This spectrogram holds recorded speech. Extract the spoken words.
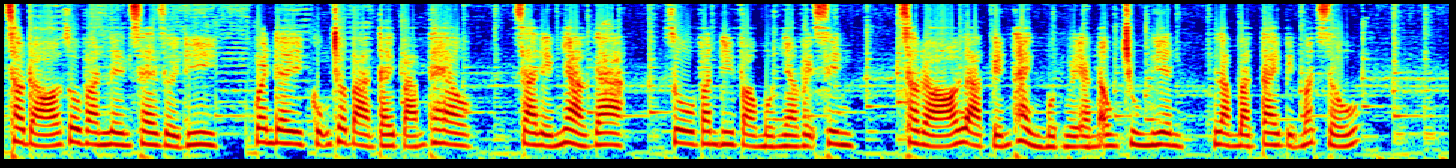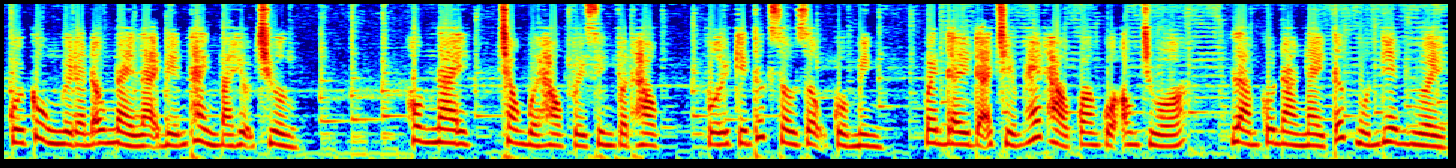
Sau đó Jovan lên xe rời đi, Wendy cũng cho bàn tay bám theo, ra đến nhà ga, Jovan đi vào một nhà vệ sinh, sau đó là biến thành một người đàn ông trung niên, làm bàn tay bị mất dấu. Cuối cùng người đàn ông này lại biến thành bà hiệu trưởng. Hôm nay, trong buổi học về sinh vật học, với kiến thức sâu rộng của mình, Wendy đã chiếm hết hào quang của ông chúa, làm cô nàng này tức muốn điên người.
